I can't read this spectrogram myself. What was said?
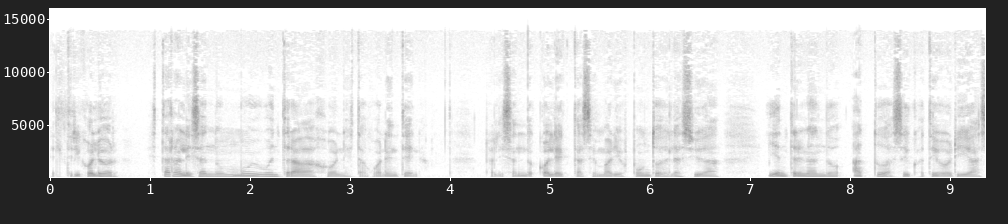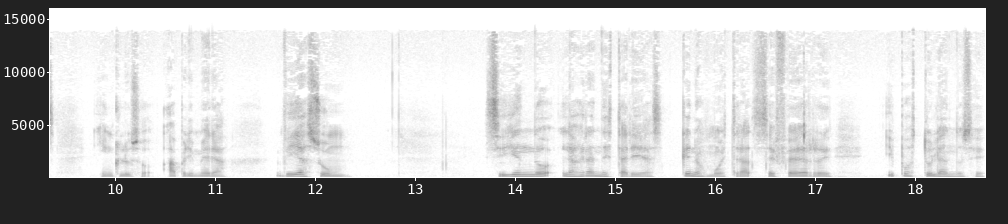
El tricolor está realizando muy buen trabajo en esta cuarentena, realizando colectas en varios puntos de la ciudad y entrenando a todas sus categorías, incluso a primera, vía Zoom, siguiendo las grandes tareas que nos muestra CFR y postulándose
